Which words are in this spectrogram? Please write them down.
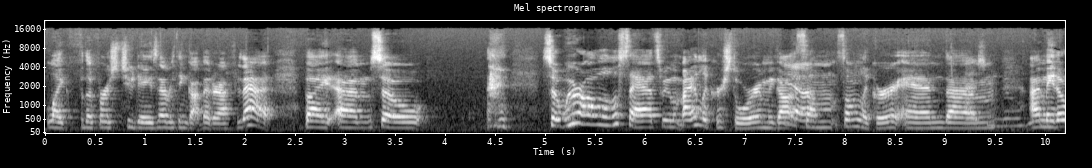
Like for the first two days, everything got better after that. But um, so, so we were all a little sad. So we went by a liquor store and we got Yeah. some some liquor. And um, I made a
